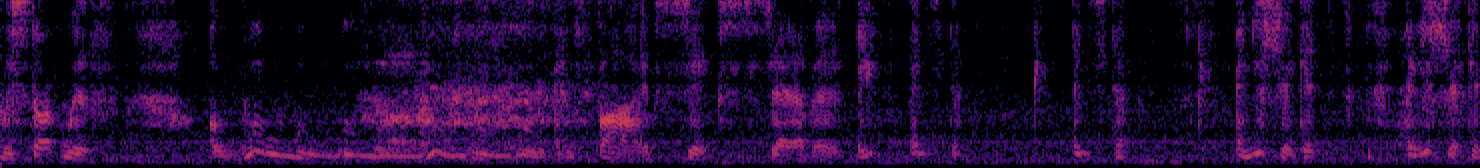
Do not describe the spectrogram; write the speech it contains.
we start with a woo woo woo woo woo woo woo and five, six, seven, eight, and step, and step, and you shake it, and you shake it,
